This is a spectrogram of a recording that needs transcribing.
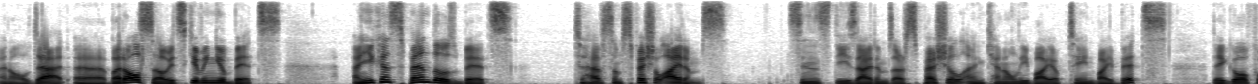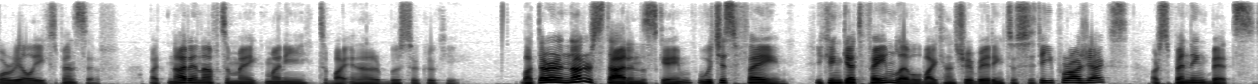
and all that, uh, but also it's giving you bits. And you can spend those bits to have some special items. Since these items are special and can only be obtained by bits, they go for really expensive, but not enough to make money to buy another booster cookie. But there are another stat in this game, which is fame. You can get fame level by contributing to city projects or spending bits.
